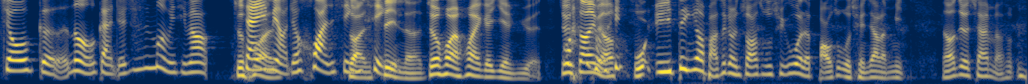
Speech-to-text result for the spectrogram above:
纠葛的那种感觉，就是莫名其妙下一秒就换心转情，性了，就换换一个演员，就上一秒我一定要把这个人抓出去，为了保住我全家的命。然后就下一秒说，嗯，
